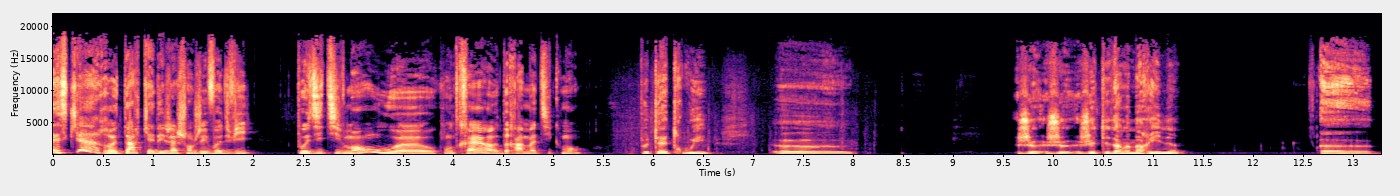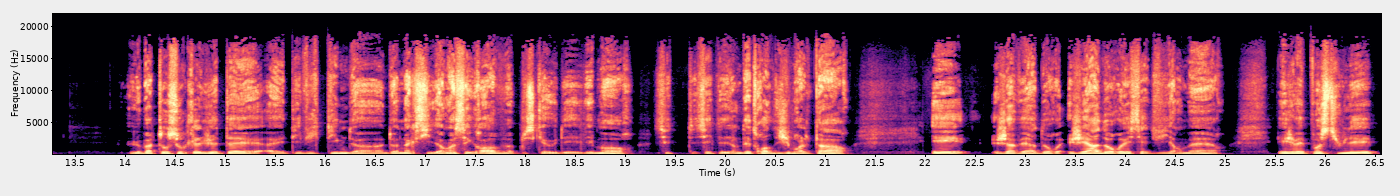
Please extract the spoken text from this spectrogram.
Est-ce qu'il y a un retard qui a déjà changé votre vie? Positivement ou euh, au contraire, dramatiquement? Peut-être, oui. Euh, J'étais dans la marine. Euh, le bateau sur lequel j'étais a été victime d'un accident assez grave, puisqu'il y a eu des, des morts. C'était dans le détroit de Gibraltar. Et adoré, j'ai adoré cette vie en mer. Et j'avais postulé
